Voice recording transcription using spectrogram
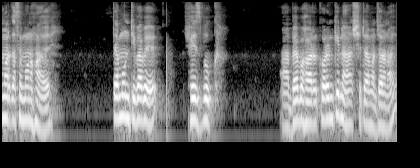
আমার কাছে মনে হয় তেমনটিভাবে ফেসবুক ব্যবহার করেন কি না সেটা আমার জানা নয়।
